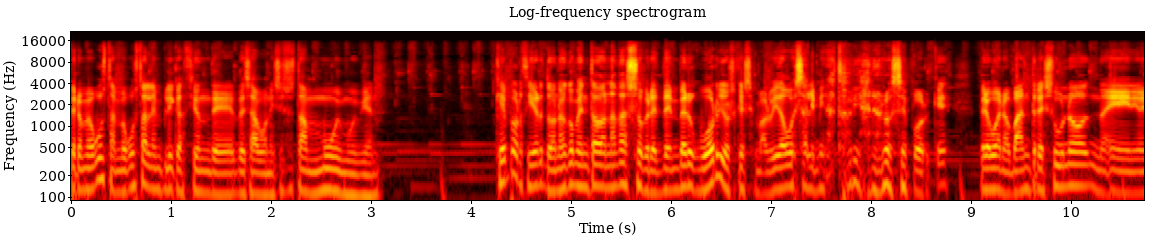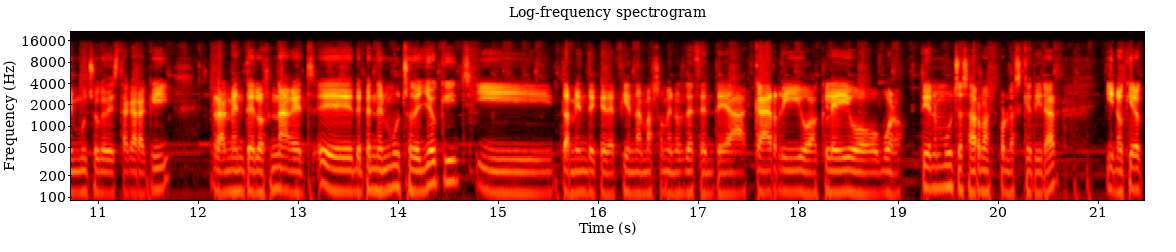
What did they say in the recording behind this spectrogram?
Pero me gusta, me gusta la implicación de, de Sabonis, eso está muy muy bien. Que por cierto, no he comentado nada sobre Denver Warriors, que se me ha olvidado esa eliminatoria, no lo sé por qué. Pero bueno, van 3-1, eh, no hay mucho que destacar aquí. Realmente los Nuggets eh, dependen mucho de Jokic y también de que defiendan más o menos decente a Curry o a Clay o bueno, tienen muchas armas por las que tirar. Y no quiero,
